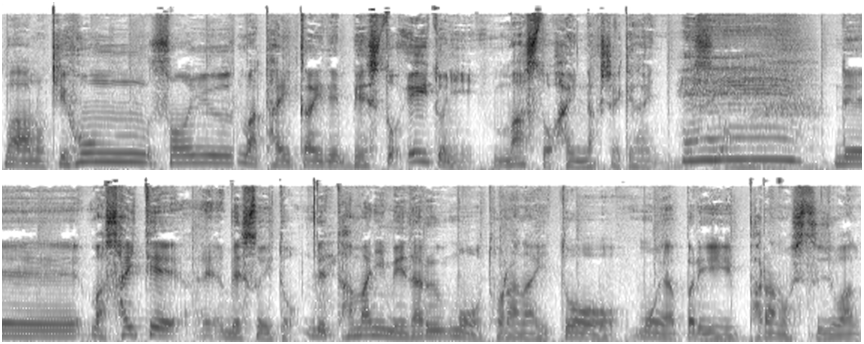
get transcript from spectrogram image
まあ、あの、基本、そういう、まあ、大会でベスト8にマスト入んなくちゃいけないんですよ。へで、まあ、最低えベスト8。で、たまにメダルも取らないと、もうやっぱりパラの出場は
